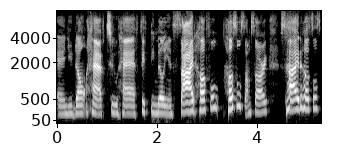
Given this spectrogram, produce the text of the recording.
and you don't have to have 50 million side hustle hustles i'm sorry side hustles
